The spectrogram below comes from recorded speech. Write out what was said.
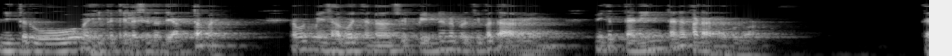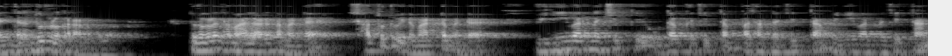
නිතරම හිත කෙලසෙන දෙයක් තමයි. නමුත් මේ සර්වඥාන්සේ පින්නන ප්‍රතිපදාවෙන් මේක තනින් තන කඩන්න පුළුවන්. තනින් තන දුර්වල කරන්න පුළුවන්. දුර්වල සමාහලට තමයි සතුට වෙන මට්ටමට විනීවරණ චිත්තේ උදක්ක චිත්තම් පසන්න චිත්තම් විනීවරණ චිත්තම්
